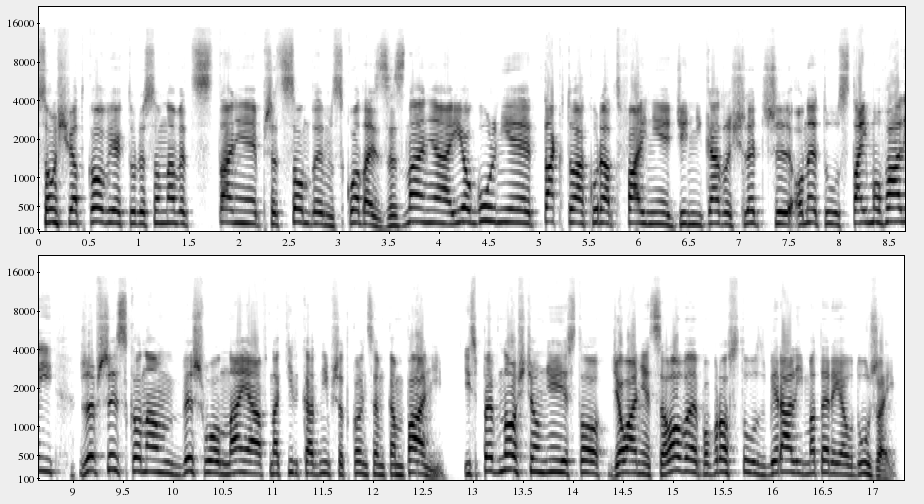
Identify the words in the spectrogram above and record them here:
są świadkowie, którzy są nawet w stanie przed sądem składać zeznania i ogólnie tak to akurat fajnie dziennikarze śledczy Onetu stajmowali, że wszystko nam wyszło na jaw na kilka dni przed końcem kampanii. I z pewnością nie jest to działanie celowe, po prostu zbierali materiał dłużej.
